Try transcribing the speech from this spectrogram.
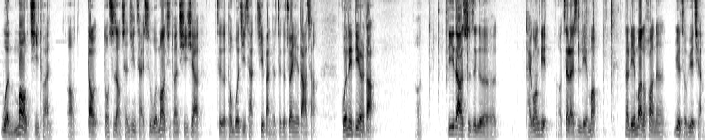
稳茂集团啊，到董事长陈进财是稳茂集团旗下这个铜箔基产基板的这个专业大厂，国内第二大啊，第一大是这个台光电啊，再来是联茂。那联茂的话呢，越走越强，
